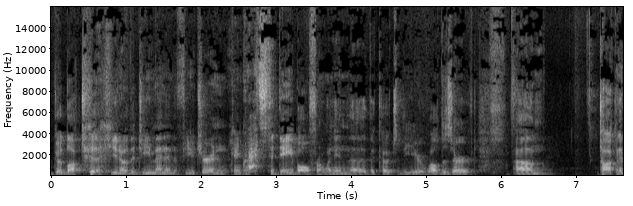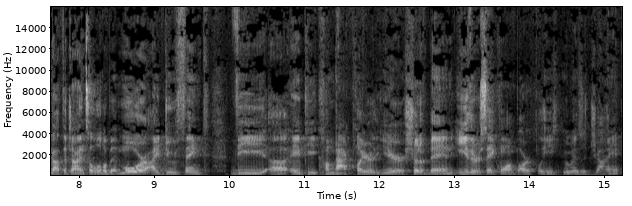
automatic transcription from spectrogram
good luck to you know the G men in the future, and congrats to Daboll for winning the the coach of the year, well deserved. Um, talking about the Giants a little bit more, I do think the uh, AP comeback player of the year should have been either Saquon Barkley, who is a Giant,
